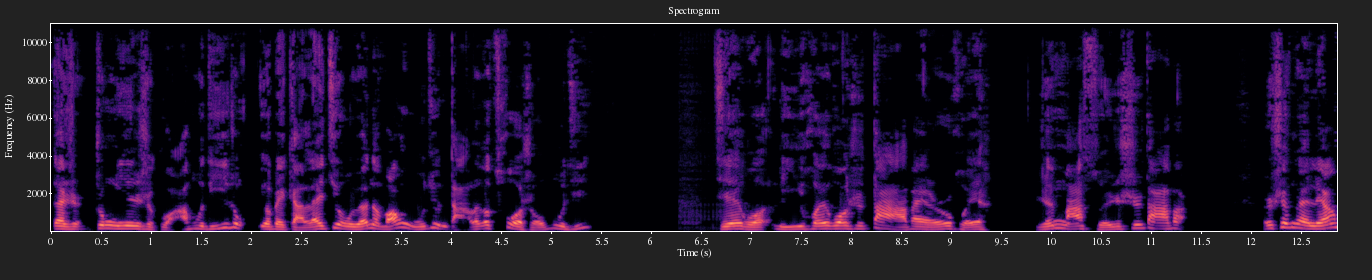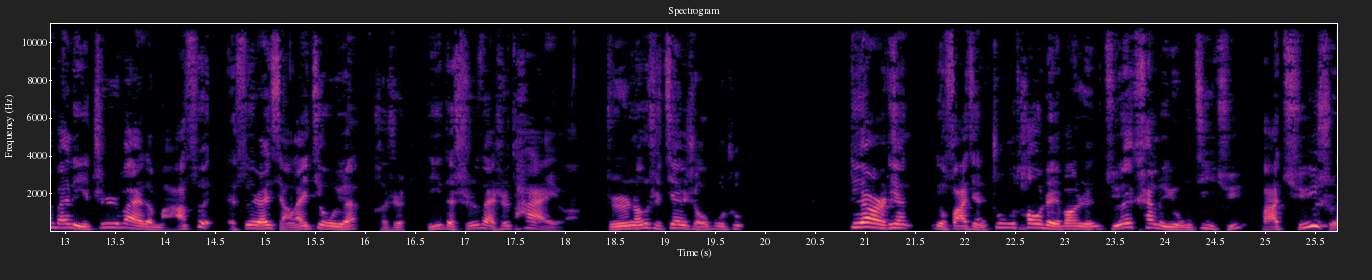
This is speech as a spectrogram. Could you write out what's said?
但是终因是寡不敌众，又被赶来救援的王武俊打了个措手不及，结果李怀光是大败而回啊，人马损失大半。而身在两百里之外的马遂，虽然想来救援，可是离得实在是太远，只能是坚守不出。第二天，又发现朱涛这帮人掘开了永济渠，把渠水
